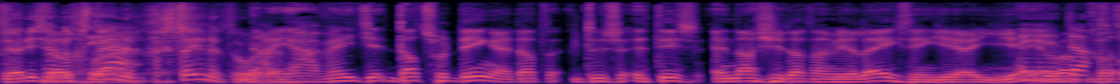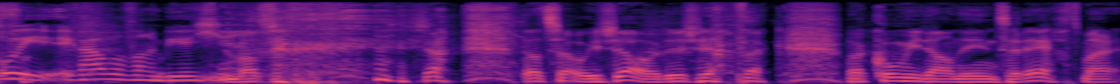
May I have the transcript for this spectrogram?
Ja, die zijn gestenigd, gestenigd worden. Nou ja, weet je, dat soort dingen. Dat, dus het is, en als je dat dan weer leest, denk je... en je wat- dacht, wat oei, ik hou van een biertje. wat, ja, dat sowieso. Dus ja, waar, waar kom je dan in terecht? Maar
